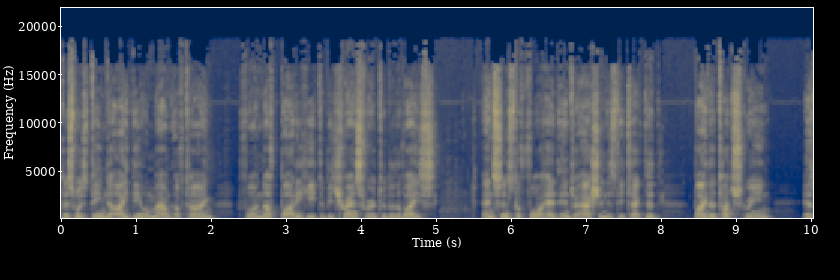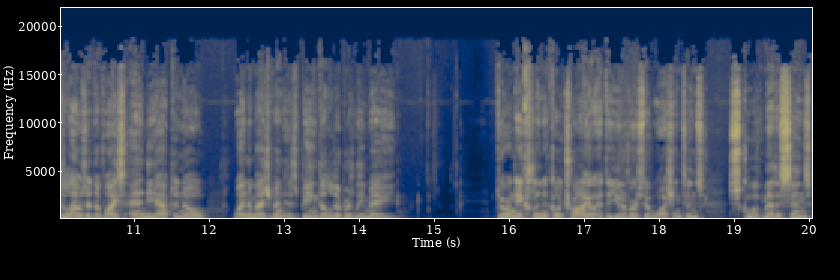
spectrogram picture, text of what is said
This was deemed the ideal amount of time for enough body heat to be transferred to the device. And since the forehead interaction is detected by the touchscreen, it allows the device and the app to know when a measurement is being deliberately made. During a clinical trial at the University of Washington's School of Medicine's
